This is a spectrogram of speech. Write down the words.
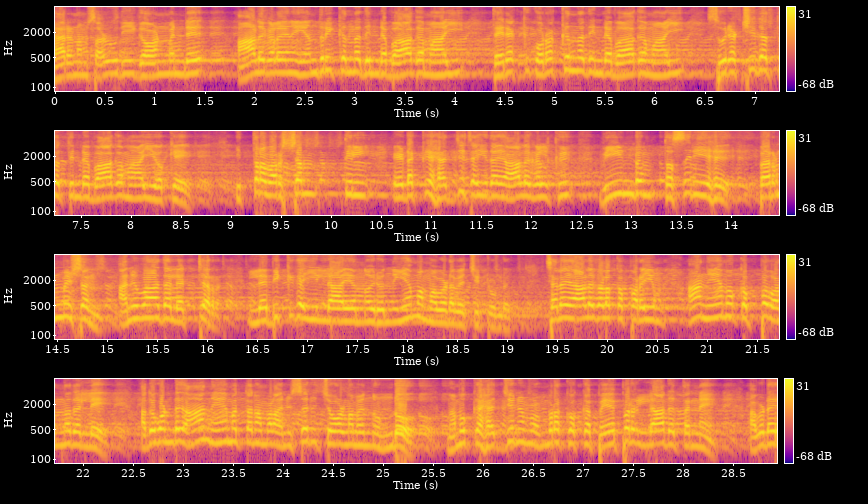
കാരണം സൗദി ഗവൺമെന്റ് ആളുകളെ നിയന്ത്രിക്കുന്നതിന്റെ ഭാഗമായി തിരക്ക് കുറക്കുന്നതിന്റെ ഭാഗമായി സുരക്ഷിതത്വത്തിന്റെ ഭാഗമായി ഒക്കെ ഇത്ര വർഷത്തിൽ ഇടയ്ക്ക് ഹജ്ജ് ചെയ്ത ആളുകൾക്ക് വീണ്ടും തസ്രീഹ് പെർമിഷൻ അനുവാദ ലെറ്റർ ലഭിക്കുകയില്ല എന്നൊരു നിയമം അവിടെ വെച്ചിട്ടുണ്ട്. ചില ആളുകളൊക്കെ പറയും ആ നിയമമൊക്കെ ഇപ്പൊ വന്നതല്ലേ? അതുകൊണ്ട് ആ നിയമത്തെ നമ്മൾ അനുസരിച്ചോളണമെന്നുണ്ടോ? നമുക്ക് ഹജ്ജിനും ഉമ്രക്കൊക്കെ പേപ്പർ ഇല്ലാതെ തന്നെ അവിടെ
